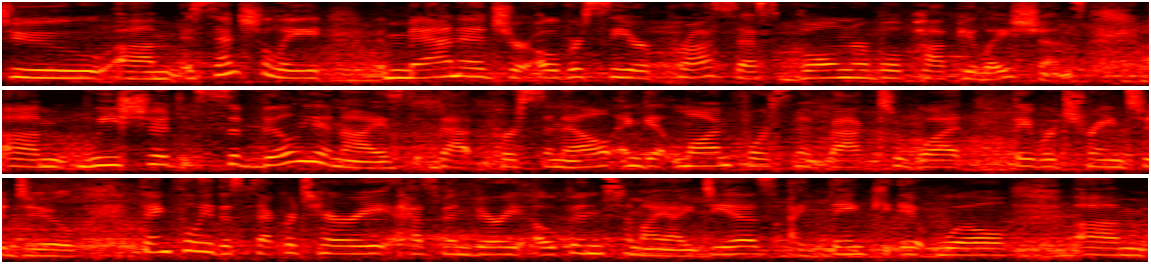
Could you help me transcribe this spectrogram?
to um, essentially manage or oversee or process vulnerable populations. Um, we should civilianize that personnel and get law enforcement back to what they were trained to do. Thankfully, the Secretary has been very open to my ideas. I think it will um,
